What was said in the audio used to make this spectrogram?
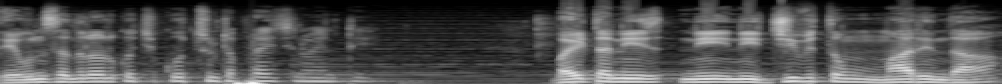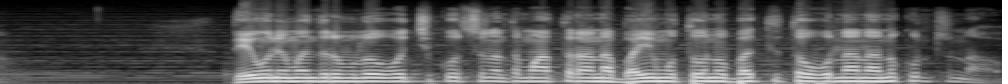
దేవుని సందులోనికి వచ్చి కూర్చుంటే ప్రయోజనం ఏంటి? బయట నీ నీ నీ జీవితం మారిందా? దేవుని మందిరంలో వచ్చి కూర్చున్నంత మాత్రాన భయముతోనూ భక్తితో ఉన్నాను అనుకుంటున్నావు.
